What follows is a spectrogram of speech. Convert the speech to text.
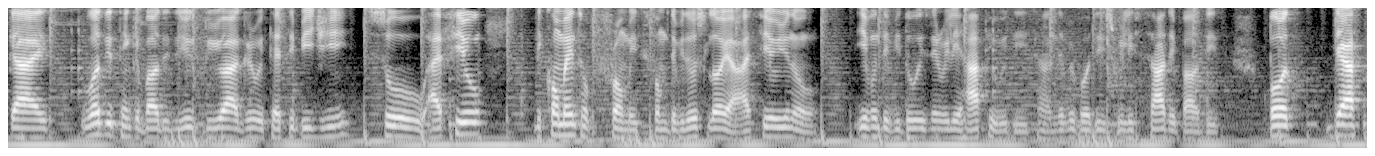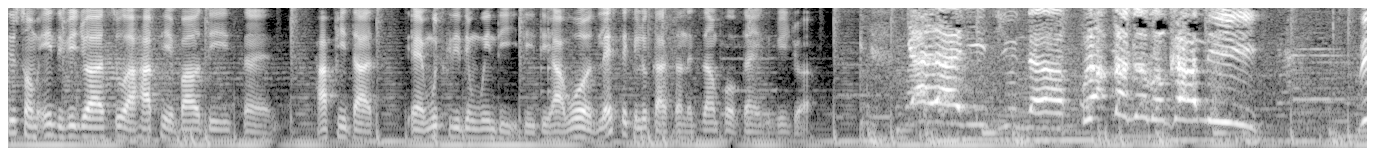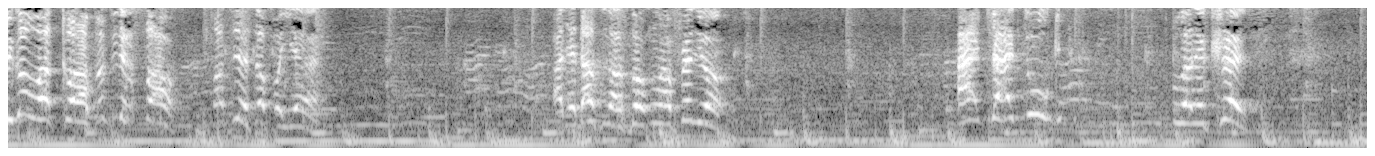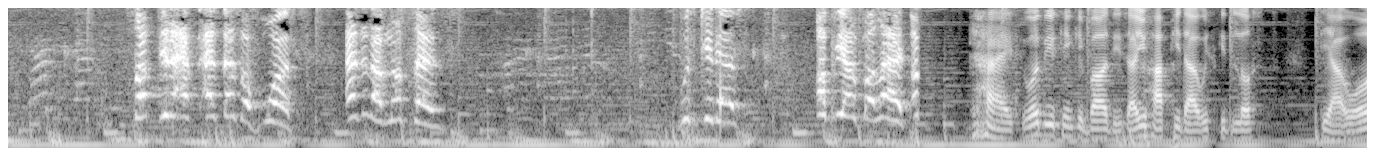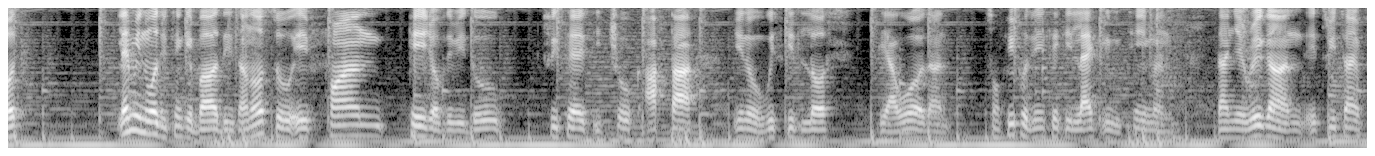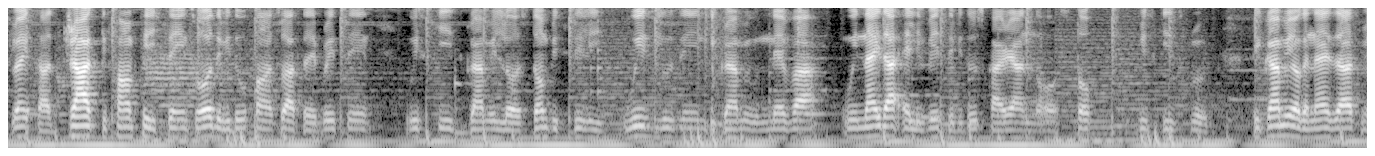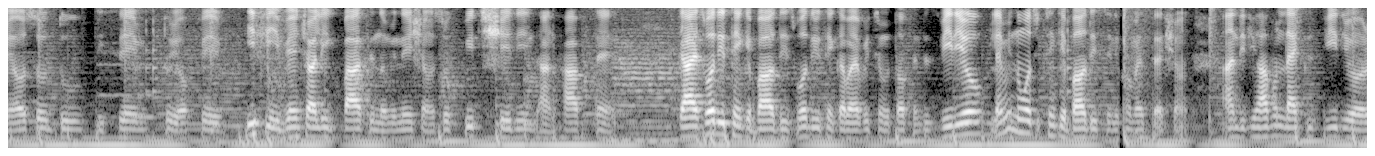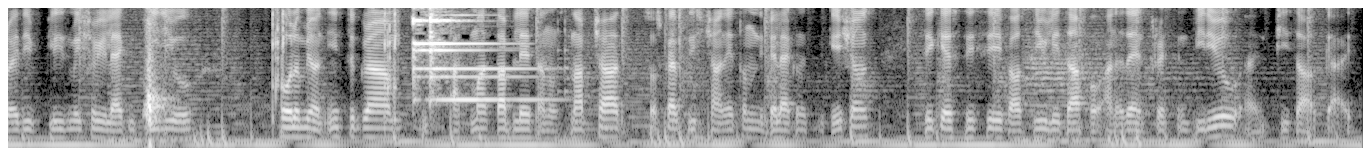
Guys, what do you think about this? Do you, do you agree with 30BG? So I feel the comment of, from is from Davido's lawyer. I feel you know even Davido isn't really happy with this, and everybody is really sad about this. But there are still some individuals who are happy about this and happy that um, didn't win the, the, the award. Let's take a look at an example of that individual. Girl, I need you now. We have to go go Grammy. We go World Cup. For year. Song. Failure. To you are the. Something as essence of what? Essence of no sense. Wizkid devs. Opium for life. Guys, what do you think about this? Are you happy that Wizkid lost the award? Let me know what you think about this. And also, a fan page of Davido tweeted a choke after you know Wizkid lost the award, and some people didn't take it lightly with him and Daniel Reagan, a Twitter influencer, dragged the fan page saying to all the video fans who are celebrating Wizkid's Grammy loss, don't be silly. Wiz losing the Grammy will never, will neither elevate the video's career nor stop Wizkid's growth. The Grammy organizers may also do the same to your fave if he eventually bags the nomination, so quit shading and have sense guys what do you think about this? What do you think about everything we talked in this video? Let me know what you think about this in the comment section. And if you haven't liked this video already please make sure you like this video. Follow me on instagram at masterbless and on snapchat. Subscribe to this channel turn on the bell icon notifications. Take care stay safe. I'll see you later for another interesting video. And peace out guys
